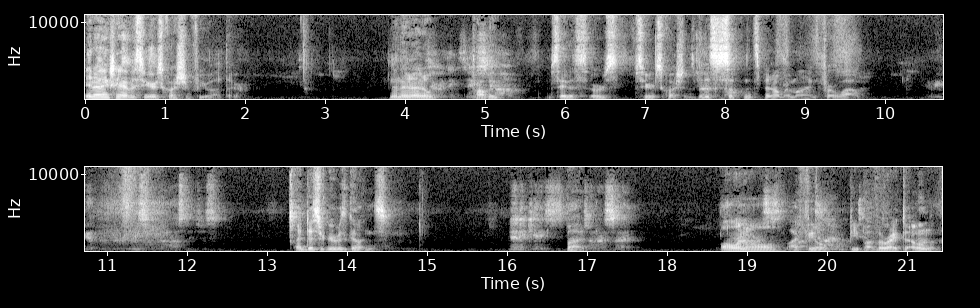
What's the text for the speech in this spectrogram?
And I actually have a serious question for you out there. And then I don't probably say this or serious questions, but this is something that's been on my mind for a while. Maybe get them to release the hostages. I disagree with guns. Case, But- time's on our side. All in all, I feel people have the right to own them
